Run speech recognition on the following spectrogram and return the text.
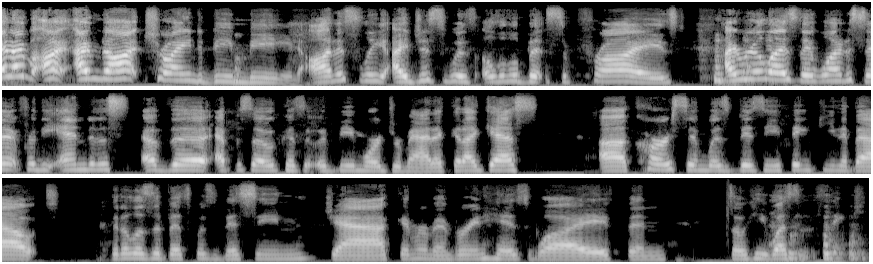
and I'm I, I'm not trying to be mean. Honestly, I just was a little bit surprised. I realized they wanted to say it for the end of this of the episode because it would be more dramatic, and I guess uh, Carson was busy thinking about that Elizabeth was missing Jack and remembering his wife, and so he wasn't thinking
